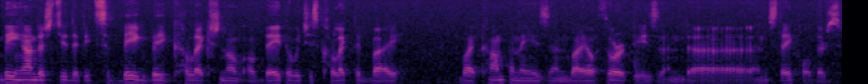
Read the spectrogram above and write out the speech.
being understood that it's a big, big collection of, of data which is collected by, by companies and by authorities and, uh, and stakeholders.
